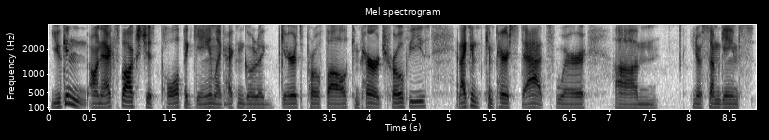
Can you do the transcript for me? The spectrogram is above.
you can on Xbox just pull up a game like I can go to Garrett's profile, compare our trophies, and I can compare stats where um, you know some games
